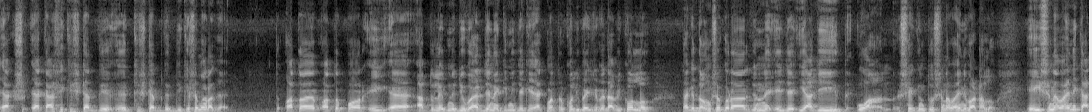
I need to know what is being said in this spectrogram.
একশো, একাশি খ্রিস্টাব্দে খ্রিস্টাব্দের দিকে সে মারা যায়। তো অতএব অতঃপর এই আবদুল্লা ইবনে জুবাইর, যে নাকি নিজেকে একমাত্র খলিফা হিসেবে দাবি করল, তাকে ধ্বংস করার জন্য এই যে ইয়াজিদ ওয়ান, সে কিন্তু সেনাবাহিনী পাঠালো। এই সেনাবাহিনী কার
